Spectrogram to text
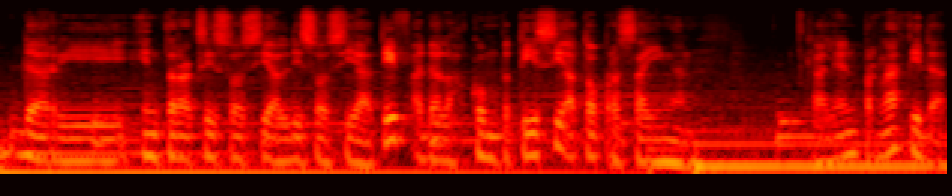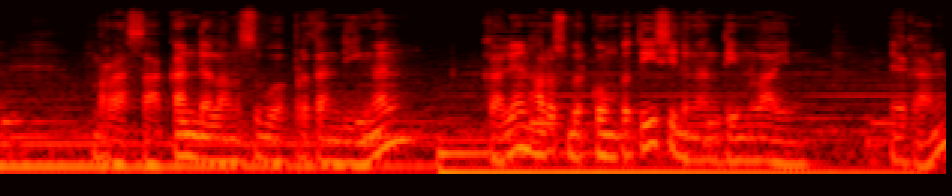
dari interaksi sosial disosiatif adalah kompetisi atau persaingan. Kalian pernah tidak merasakan dalam sebuah pertandingan kalian harus berkompetisi dengan tim lain, ya kan?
